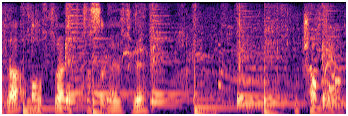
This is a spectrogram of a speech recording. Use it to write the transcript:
Bu da Avustralya kıtasına özgü uçamayan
